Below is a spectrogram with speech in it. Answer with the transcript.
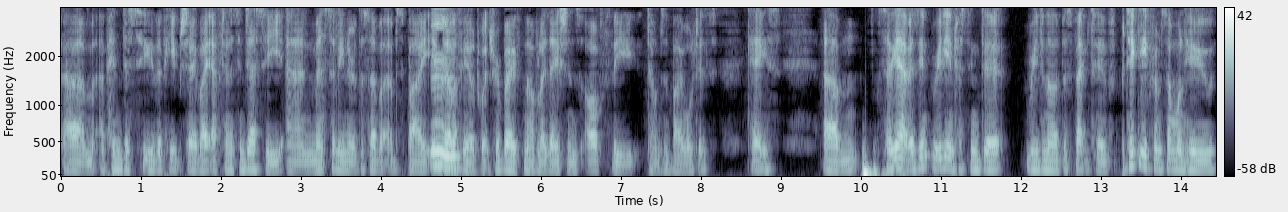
um, A Pin to See The Peep Show by F. Tennyson Jesse and Messalina of the Suburbs by Ian Delafield, which were both novelizations of the Thompson Bywaters case. Um, so yeah, it was in- really interesting to read another perspective, particularly from someone who,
